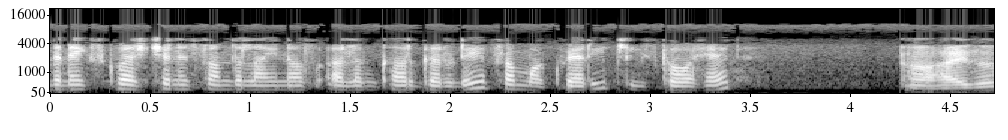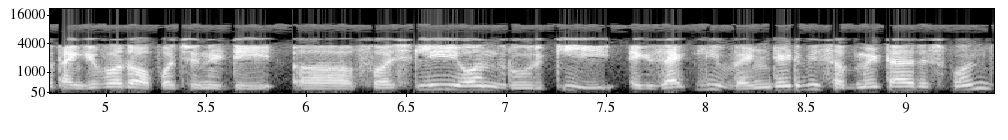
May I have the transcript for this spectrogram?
The next question is from the line of Alankar Garude from Macquarie. Please go ahead. Uh, hi, sir. Thank you for the opportunity. Uh, firstly, on Roorkee, exactly when did we submit our response?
